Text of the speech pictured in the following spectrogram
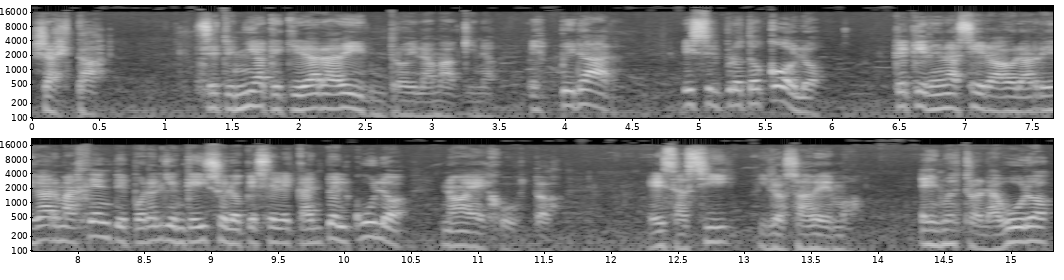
Ya está. Se tenía que quedar adentro de la máquina. Esperar. Es el protocolo. ¿Qué quieren hacer ahora? ¿Arriesgar más gente por alguien que hizo lo que se le cantó el culo? No es justo. Es así y lo sabemos. Es nuestro laburo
